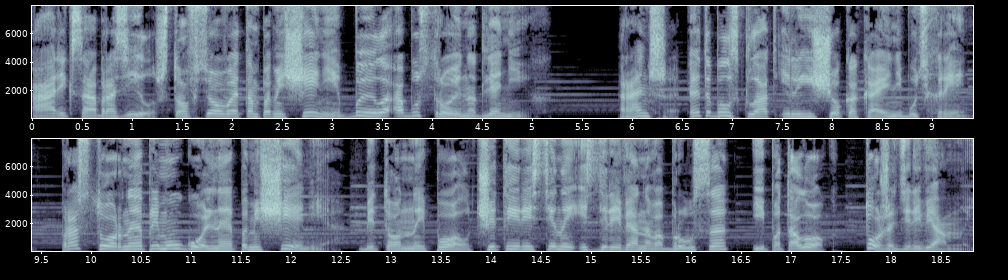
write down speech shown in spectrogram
Арик сообразил, что все в этом помещении было обустроено для них. Раньше это был склад или еще какая-нибудь хрень. Просторное прямоугольное помещение, бетонный пол, четыре стены из деревянного бруса и потолок, тоже деревянный.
